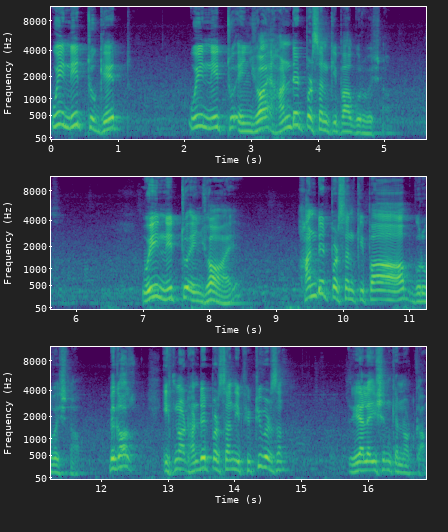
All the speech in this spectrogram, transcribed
We need to get, we need to enjoy 100% Kipa Guru Vishnu. We need to enjoy 100% Kipa of Guru Vishnu. Because if not 100%, if 50%, realization cannot come.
